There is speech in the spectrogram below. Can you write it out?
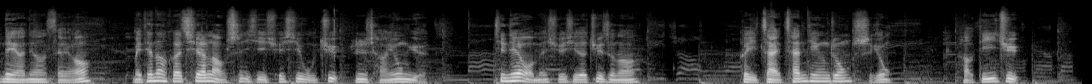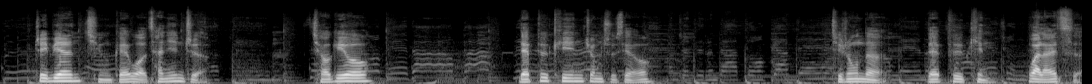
네 안녕하세요。每天呢和七然老师一起学习五句日常用语。今天我们学习的句子呢，可以在餐厅中使用。好，第一句，这边请给我餐巾纸。저기요네프킨좀주세요其中的 napkin 外来词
